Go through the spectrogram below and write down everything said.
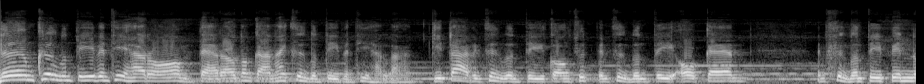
เดิมเครื่องดนตรีเป็นที่ฮารอม แต่เราต้องการให้เครื่องดนตรีเป็นที่ฮาลาลกีตาร์เป็นเครื่องดนตรีกองชุด เป็นเครื่องดนตรีออแกน เป็นเครื่องดนตรีเปียโน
